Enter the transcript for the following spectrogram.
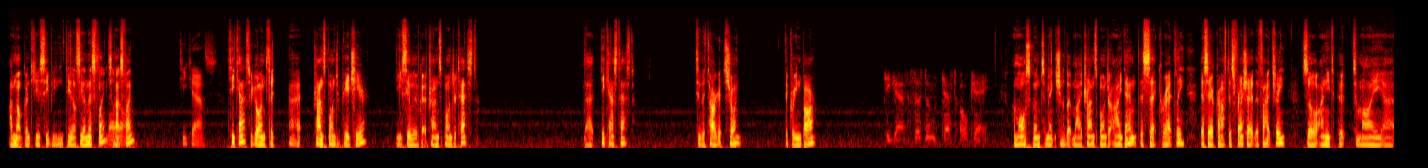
I'm not going to use CPDLC on this flight, so that's on. fine. TCAS. TCAS, we go on to the uh, transponder page here. You see we've got a transponder test. Uh, TCAS test. See the targets showing. The green bar. TCAS system test okay. I'm also going to make sure that my transponder ident is set correctly. This aircraft is fresh out of the factory, so I need to put to my uh,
